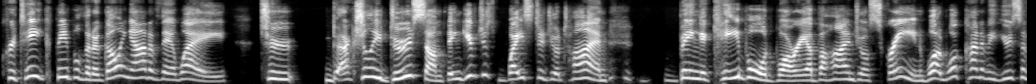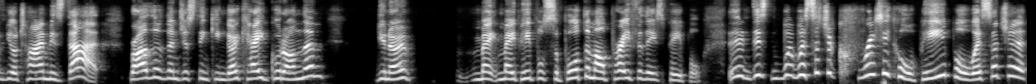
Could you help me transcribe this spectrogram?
critique people that are going out of their way to actually do something. You've just wasted your time being a keyboard warrior behind your screen. What what kind of a use of your time is that? Rather than just thinking, okay, good on them, you know, may may people support them. I'll pray for these people. This we're, such a critical people. We're such a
